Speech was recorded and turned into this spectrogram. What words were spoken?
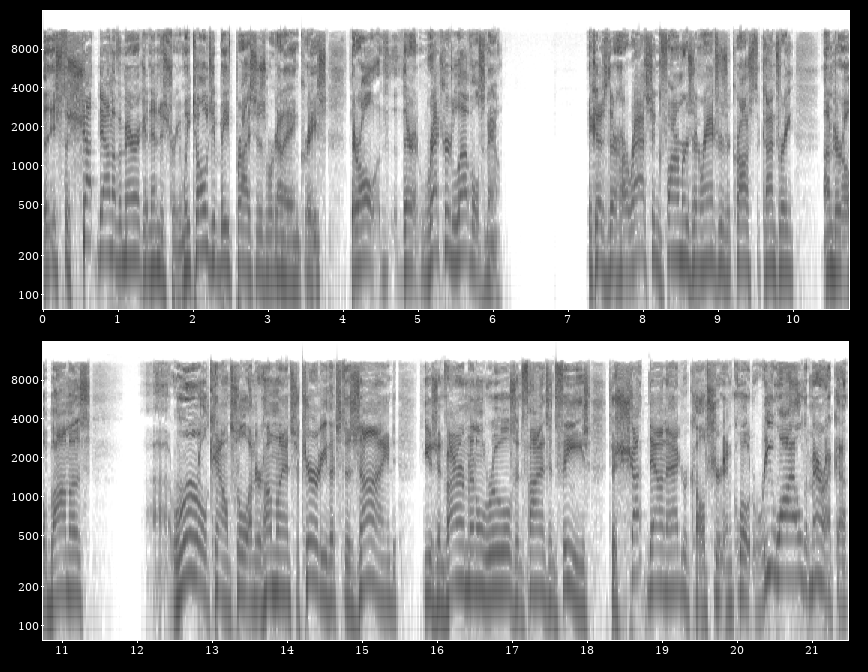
It's the shutdown of American industry. And we told you beef prices were going to increase. They're all, they're at record levels now because they're harassing farmers and ranchers across the country under Obama's uh, rural council under Homeland Security that's designed to use environmental rules and fines and fees to shut down agriculture and, quote, rewild America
